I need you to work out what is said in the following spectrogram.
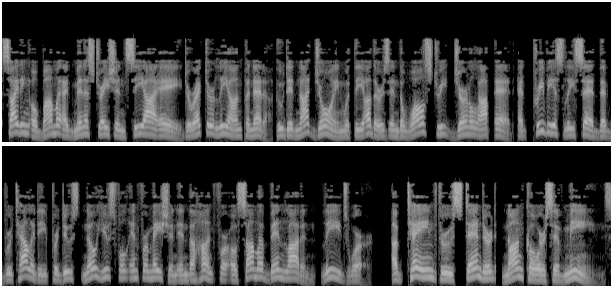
citing Obama administration CIA Director Leon Panetta who did not join with the others in the Wall Street Journal op-ed had previously said that brutality produced no useful information in the hunt for Osama bin Laden, leads were "...obtained through standard, non-coercive means."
